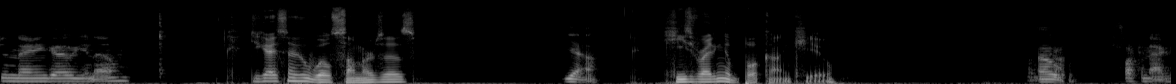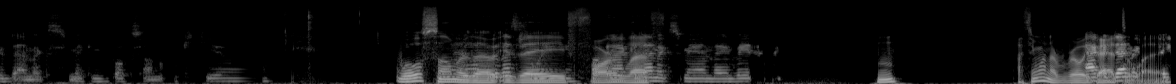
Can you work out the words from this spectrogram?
shenango, you know. Do you guys know who Will Sommers is? Yeah. He's writing a book on Q. Oh, oh. God, fucking academics making books on Q. Will Sommer Yeah, though is a far left. academics, man. They invaded. I think we're on a really bad Academic delay.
